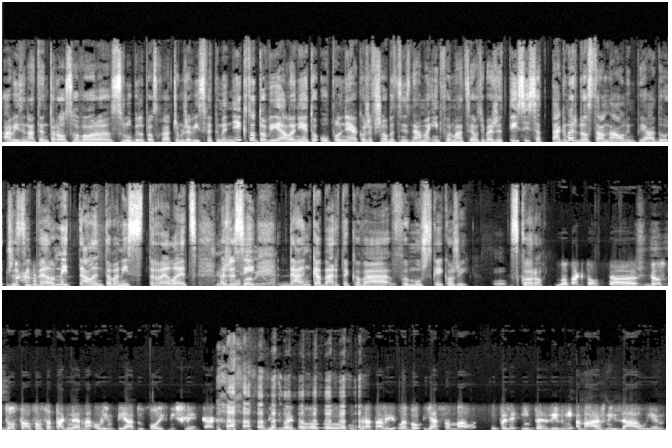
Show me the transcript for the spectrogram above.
avíze na tento rozhovor slúbili poslucháčom, že vysvetlíme. Niekto to vie, ale nie je to úplne akože všeobecne známa informácia o tebe, že ty si sa takmer dostal na Olympiádu, že si veľmi talentovaný strelec si a že pobavila. si Danka Barteková v mužskej koži. Skoro. No takto. Uh, dostal som sa takmer na Olympiádu v mojich myšlienkach, aby sme to uh, upratali, lebo ja som mal úplne intenzívny a vážny záujem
